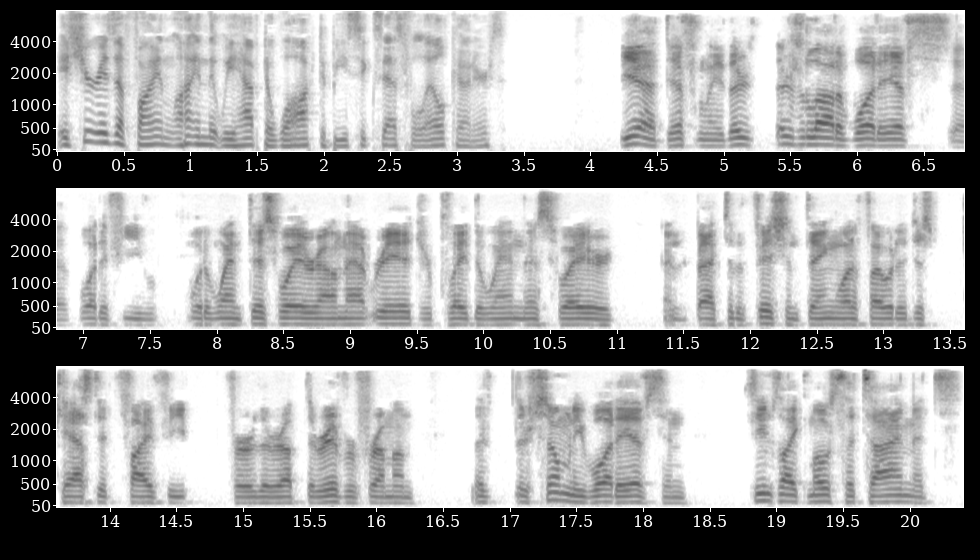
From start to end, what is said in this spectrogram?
it sure is a fine line that we have to walk to be successful elk hunters. Yeah definitely. There's there's a lot of what ifs uh, what if you would have went this way around that ridge or played the wind this way or and back to the fishing thing, what if I would have just cast it five feet further up the river from them? There's, there's so many what ifs, and seems like most of the time it's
